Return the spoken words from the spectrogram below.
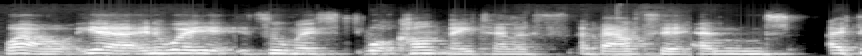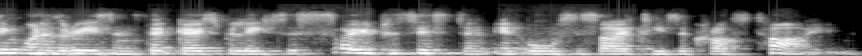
Wow. Yeah. In a way, it's almost what can't they tell us about it? And I think one of the reasons that ghost beliefs are so persistent in all societies across time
